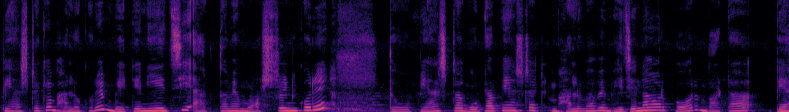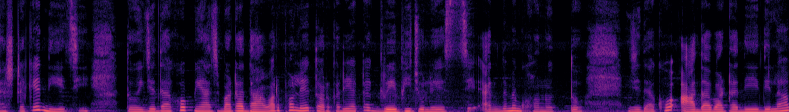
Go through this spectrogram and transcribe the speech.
পেঁয়াজটাকে ভালো করে বেটে নিয়েছি একদমই মসৃণ করে। তো পেঁয়াজটা, গোটা পেঁয়াজটা ভালোভাবে ভেজে নেওয়ার পর বাটা পেঁয়াজটাকে দিয়েছি। তো এই যে দেখো, পেঁয়াজ বাটা দেওয়ার ফলে তরকারি একটা গ্রেভি চলে এসছে একদমই ঘনত্ব। এই যে দেখো, আদা বাটা দিয়ে দিলাম।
